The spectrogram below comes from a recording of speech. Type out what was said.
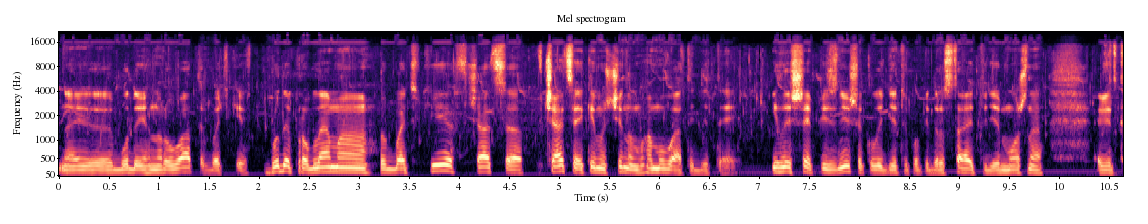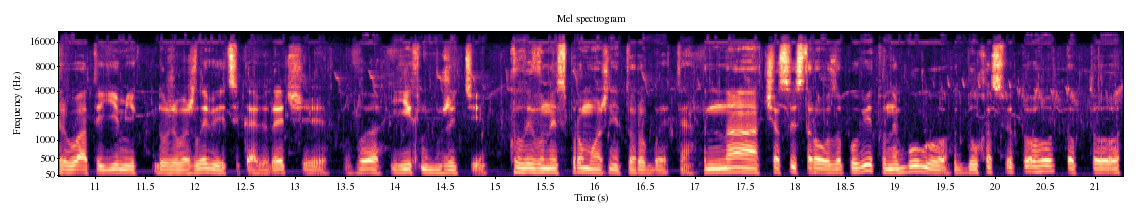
е, буде ігнорувати батьків. Буде проблема, батьки вчаться, вчаться якимось чином вгамувати дітей. І лише пізніше, коли діти попідростають, тоді можна відкривати їм дуже важливі і цікаві речі в їхньому житті, коли вони спроможні то робити. На часи старого заповіту не було Духа Святого, тобто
